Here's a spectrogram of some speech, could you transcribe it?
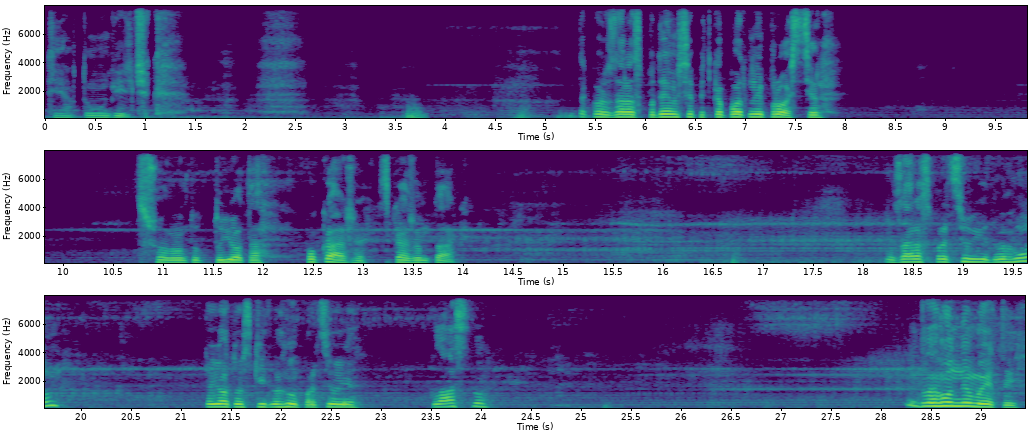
Такий автомобільчик. Також зараз подивимося підкапотний простір. Що нам тут Toyota покаже, скажімо так. Зараз працює двигун. Тойотовський двигун працює класно. Двигун не митий.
